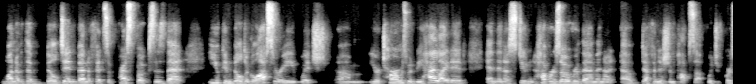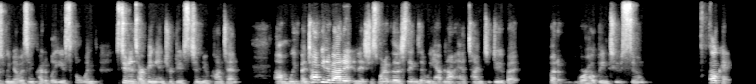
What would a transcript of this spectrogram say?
one of the built-in benefits of Pressbooks is that you can build a glossary, which um, your terms would be highlighted, and then a student hovers over them and a, a definition pops up, which of course we know is incredibly useful when students are being introduced to new content. Um, we've been talking about it and it's just one of those things that we have not had time to do, but, but we're hoping to soon. Okay,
